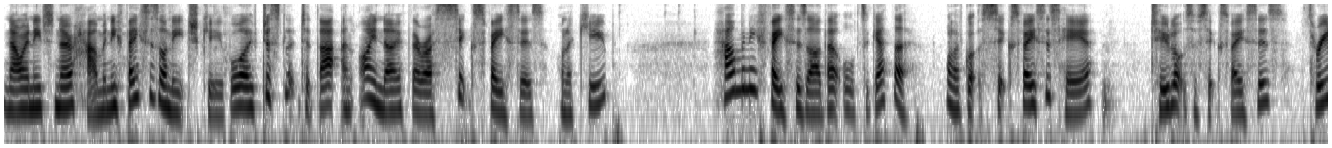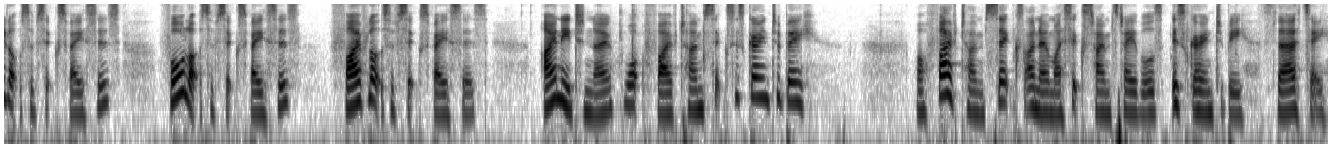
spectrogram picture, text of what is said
Now I need to know how many faces on each cube. Well, I've just looked at that and I know there are six faces on a cube. How many faces are there altogether? Well, I've got six faces here, two lots of six faces, three lots of six faces, four lots of six faces, five lots of six faces. I need to know what 5 times 6 is going to be. Well, 5 times 6, I know my 6 times tables, is going to be 30.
